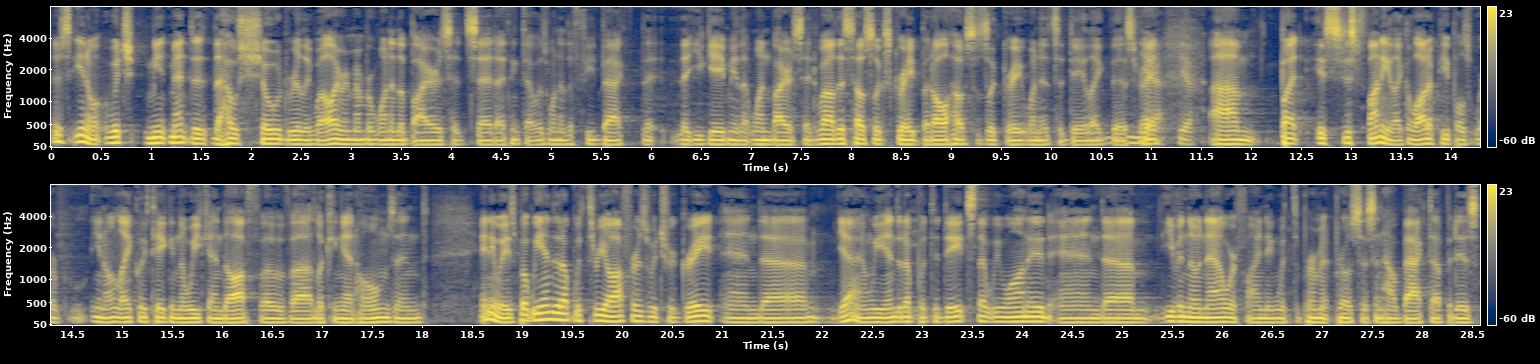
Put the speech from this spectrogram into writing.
there's you know which me- meant the, the house showed really well. I remember one of the buyers had said, I think that was one of the feedback that that you gave me. That one buyer said, "Well, this house looks great, but all houses look great when it's a day like this, right?" Yeah, yeah. Um, but it's just funny. Like a lot of people were, you know, likely taking the weekend off of uh, looking at homes. And, anyways, but we ended up with three offers, which were great. And um, yeah, and we ended up with the dates that we wanted. And um, even though now we're finding with the permit process and how backed up it is,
